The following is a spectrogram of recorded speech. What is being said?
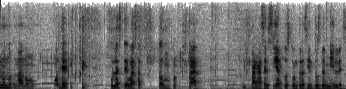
nanomoléculas te vas a tomar? Van a ser cientos contra cientos de miles.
